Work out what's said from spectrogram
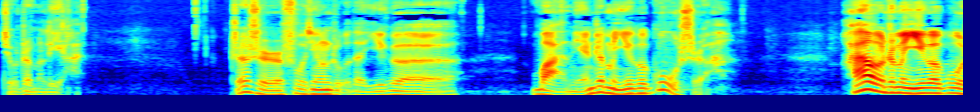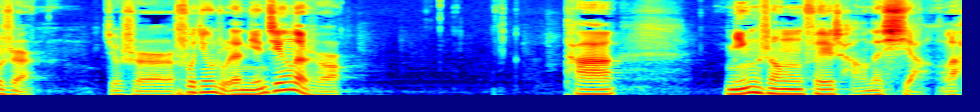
就这么厉害。这是副清主的一个晚年这么一个故事啊。还有这么一个故事，就是副清主在年轻的时候，他名声非常的响了。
